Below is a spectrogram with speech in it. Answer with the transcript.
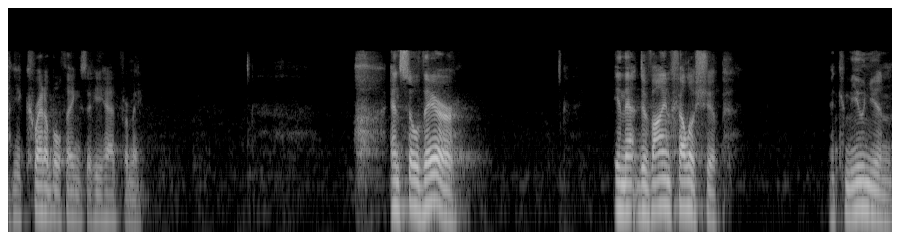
on the incredible things that He had for me. And so, there, in that divine fellowship and communion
